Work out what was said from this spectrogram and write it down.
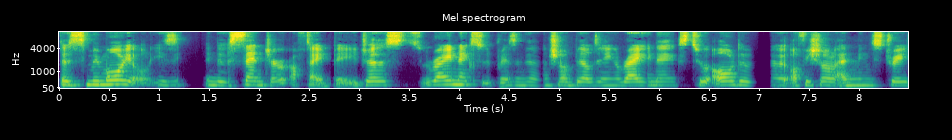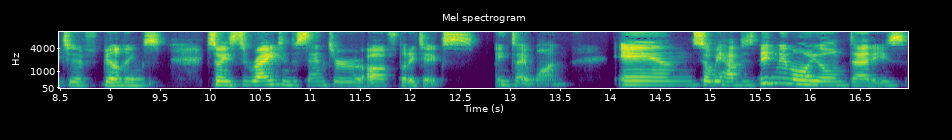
this memorial is in the center of Taipei, just right next to the presidential building, right next to all the official administrative buildings. So it's right in the center of politics in Taiwan. And so we have this big memorial that is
